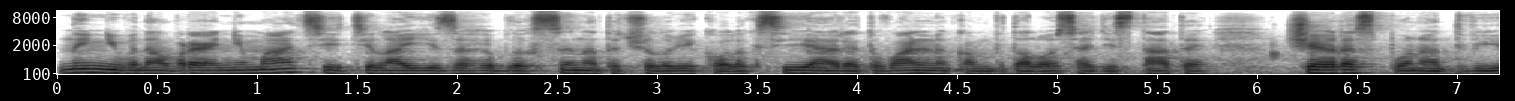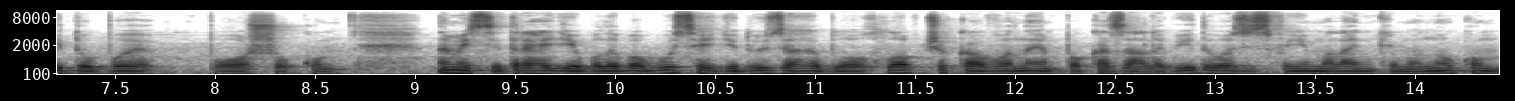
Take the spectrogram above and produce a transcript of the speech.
Нині вона в реанімації. Тіла її загиблих сина та чоловіка Олексія рятувальникам вдалося дістати через понад дві доби пошуку. На місці трагедії були бабуся і дідусь загиблого хлопчика. Вони показали відео зі своїм маленьким онуком,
